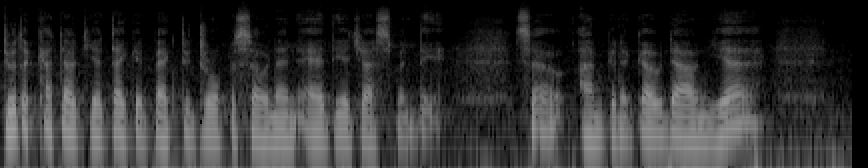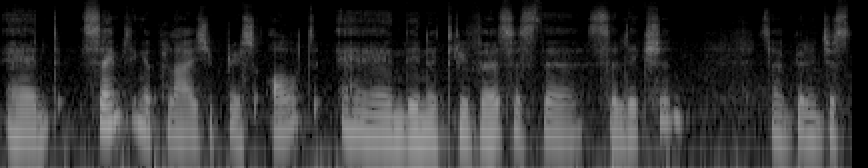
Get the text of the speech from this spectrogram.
do the cutout here, take it back to draw persona and add the adjustment there. So I'm going to go down here and same thing applies. You press Alt and then it reverses the selection. So I'm going to just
